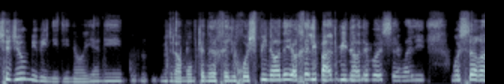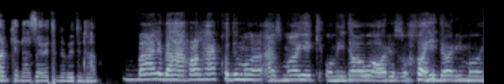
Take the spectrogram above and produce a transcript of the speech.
چجور می‌بینید اینو؟ یعنی می‌دونم ممکنه خیلی خوشبینانه یا خیلی بدبینانه باشه ولی مشتاقم که نظرتون رو بدونم. بله به هر حال هر کدوم از ما یک امیدها و آرزوهایی داریم و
